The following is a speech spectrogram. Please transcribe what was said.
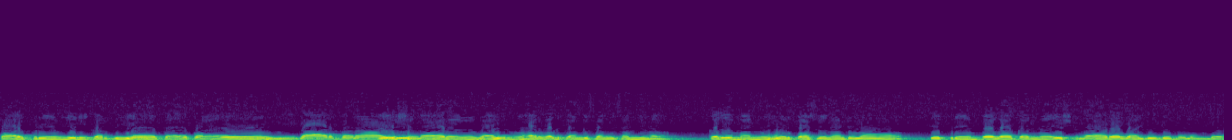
ਭਾਏ ਪ੍ਰੇਮ ਜਿਹੜੀ ਕਰਦੀ ਹੈ ਭੈ ਭਾਏ ਸੀਧਾਰ ਇਹ ਬਣਾਏ ਸ਼ਿੰਗਾਰ ਹੈ ਵਾਹਿਗੁਰੂ ਨੂੰ ਹਰ ਵਕਤ ਅੰਗ ਸੰਗ ਸਮਝਣਾ। ਕਦੇ ਮਨ ਨੂੰ ਹੋਰ ਪਾਸੇ ਨਾ ਡਲਾਉਣਾ। ਤੇ ਪ੍ਰੇਮ ਪੈਦਾ ਕਰਨਾ ਇਹ ਸ਼ਿੰਗਾਰ ਹੈ ਵਾਹਿਗੁਰੂ ਦੇ ਮਿਲਣ ਦਾ।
